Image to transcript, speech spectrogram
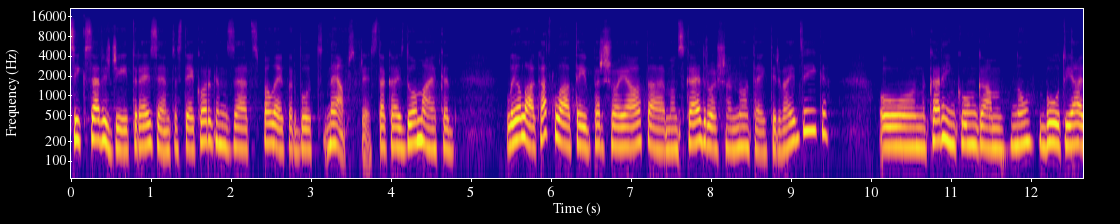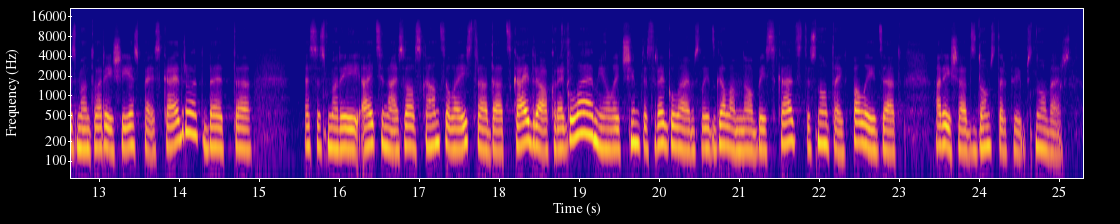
cik sarežģīti reizēm tas tiek organizēts, paliek varbūt neapspriests. Tā kā es domāju, ka lielāka atklātība par šo jautājumu un skaidrošana noteikti ir vajadzīga. Un Kariņkungam nu, būtu jāizmanto arī šī iespēja skaidrot, bet uh, es esmu arī aicinājis valsts kancelē izstrādāt skaidrāku regulējumu, jo līdz šim tas regulējums līdz galam nav bijis skaidrs. Tas noteikti palīdzētu arī šādas domstarpības novērst.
